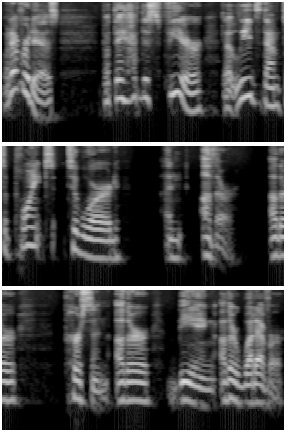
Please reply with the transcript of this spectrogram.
whatever it is. But they have this fear that leads them to point toward an other, other person, other being, other whatever.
